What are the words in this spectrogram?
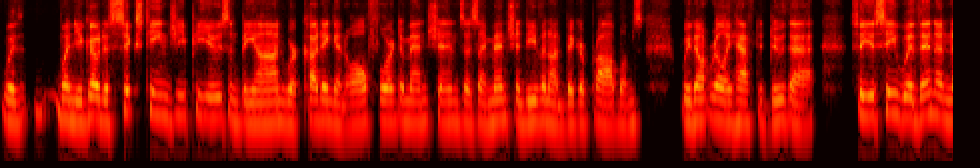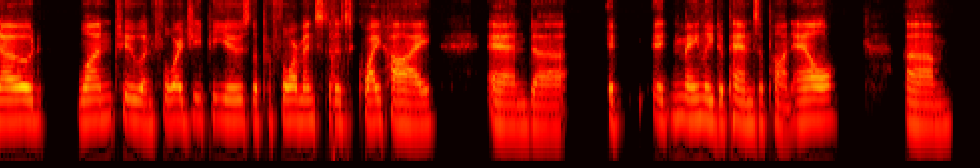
with when you go to 16 GPUs and beyond, we're cutting in all four dimensions. As I mentioned, even on bigger problems, we don't really have to do that. So you see within a node, one, two, and four GPUs, the performance is quite high. And uh, it, it mainly depends upon L. Um,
